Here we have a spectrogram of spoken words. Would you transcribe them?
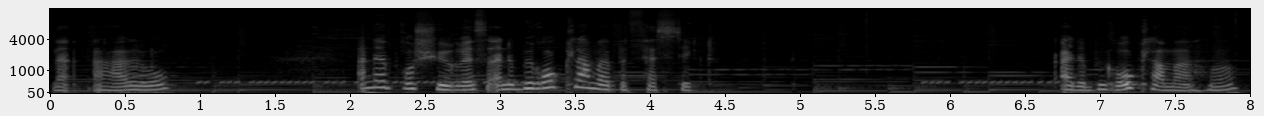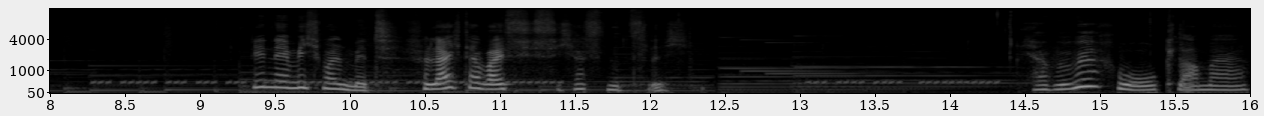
Na, hallo? An der Broschüre ist eine Büroklammer befestigt. Eine Büroklammer, hm? Die nehme ich mal mit. Vielleicht erweist sie sich als nützlich. Ich habe Büroklammer.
